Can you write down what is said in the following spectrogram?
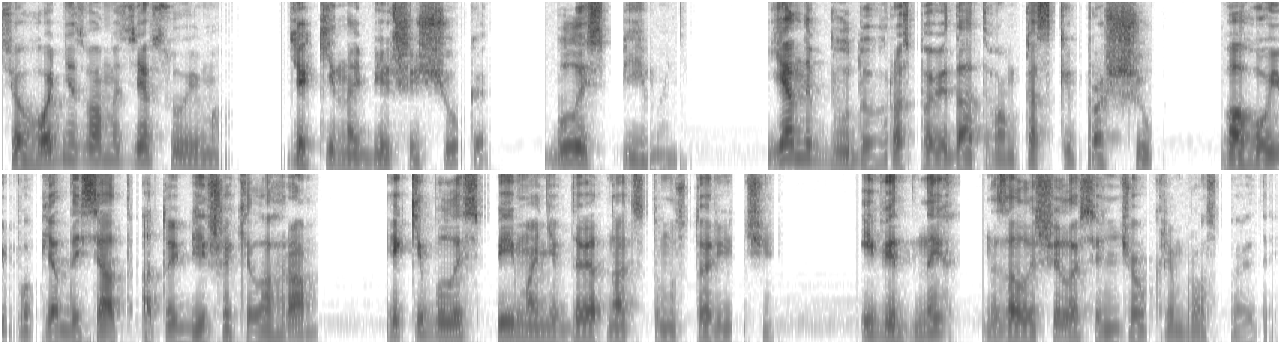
Сьогодні з вами з'ясуємо, які найбільші щуки були спіймані. Я не буду розповідати вам казки про щук вагою по 50, а то й більше кілограм, які були спіймані в 19 сторіччі, і від них не залишилося нічого крім розповідей.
